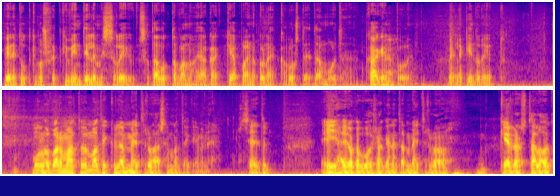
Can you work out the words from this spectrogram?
pieni tutkimusretki Vintille, missä oli sata vuotta vanhoja kaikkia painokonekalusteita ja muita. Kaiken Joo. puolin mielenkiintoinen juttu. Mulla on varmaan toi Matikylän metroaseman tekeminen. Se, että ei ihan joka vuosi rakenneta metroa. Kerrostalot,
